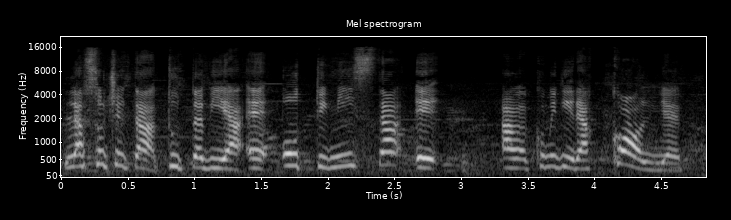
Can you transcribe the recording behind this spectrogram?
La società tuttavia è ottimista e come dire, accoglie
